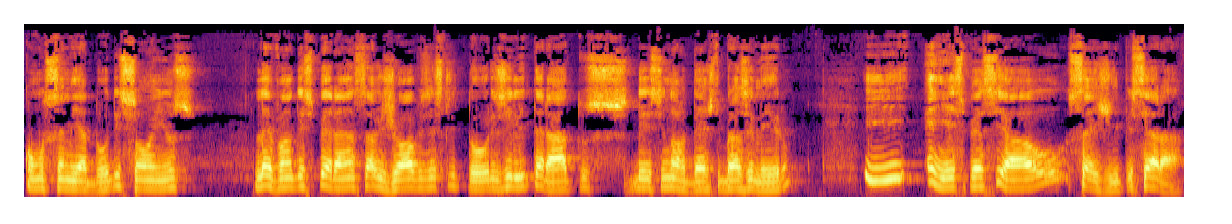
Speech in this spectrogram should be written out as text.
como semeador de sonhos, levando esperança aos jovens escritores e literatos desse Nordeste brasileiro e, em especial, Sergipe e Ceará.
